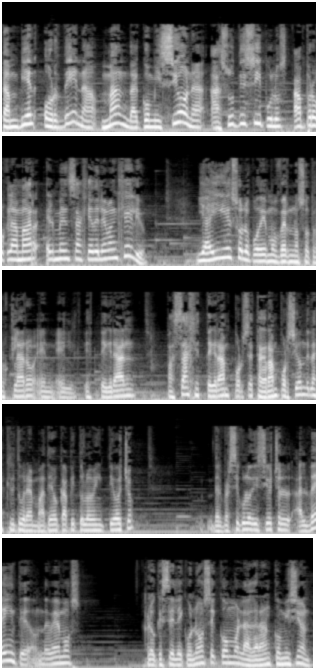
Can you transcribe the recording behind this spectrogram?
también ordena, manda, comisiona a sus discípulos a proclamar el mensaje del Evangelio. Y ahí eso lo podemos ver nosotros claro en el, este gran pasaje, este gran, esta gran porción de la Escritura en Mateo capítulo 28, del versículo 18 al 20, donde vemos lo que se le conoce como la gran comisión.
